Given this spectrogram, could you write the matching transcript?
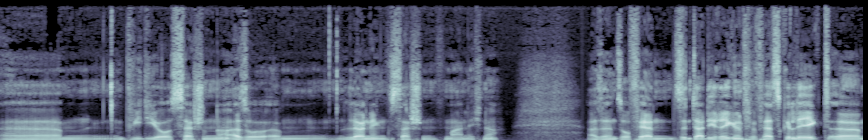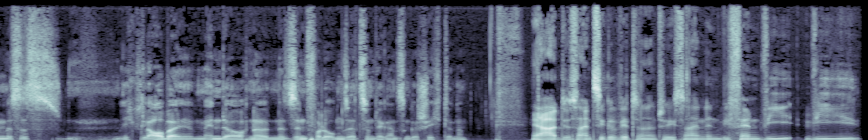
ähm, Video-Session, ne? also ähm, Learning-Session, meine ich, ne? Also insofern sind da die Regeln für festgelegt. Ähm, es ist, ich glaube, im Ende auch eine, eine sinnvolle Umsetzung der ganzen Geschichte. Ne? Ja, das Einzige wird dann natürlich sein, inwiefern, wie, wie,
